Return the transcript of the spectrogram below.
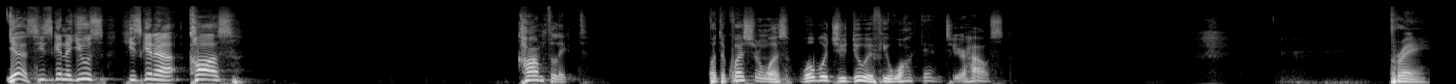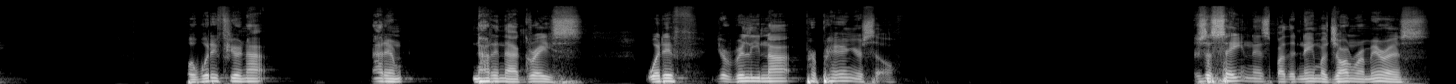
Yes, he's gonna use, he's gonna cause conflict. But the question was, what would you do if he walked into your house? Pray. But what if you're not not in not in that grace? What if you're really not preparing yourself? There's a Satanist by the name of John Ramirez,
